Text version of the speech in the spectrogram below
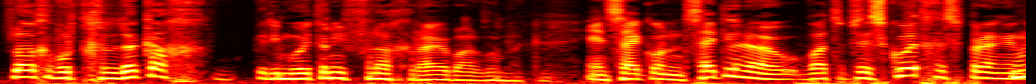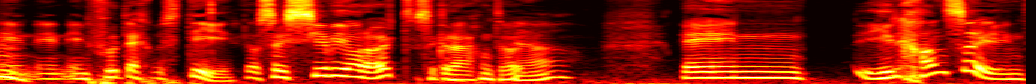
flou geword. Gelukkig het die motor nie vinnig ry op daai oomblik nie. En sy kon sy toe nou wat op sy skoot gespring en hmm. en, en en voetig bestuur. Ja, sy is 7 jaar oud, as ek reg onthou. Ja. En hier gaan sy en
